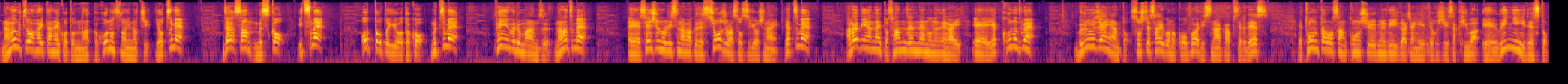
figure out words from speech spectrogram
長靴を履いた猫と9つの命。4つ目。ザ・サン息子。5つ目。オットーという男。6つ目。フェイブルマンズ。7つ目、えー、先週のリスナー枠です。少女は卒業しない。8つ目。アラビアンナイト3000年の願い、えー、9つ目。ブルージャイアント。そして最後の候補はリスナーカプセルです。えトン太郎さん今週ムービーガチャに入れてほしい作品は、えー、ウィニーですと、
